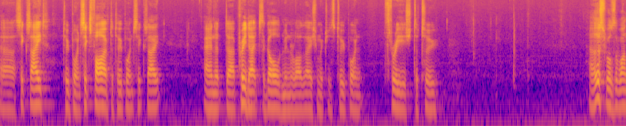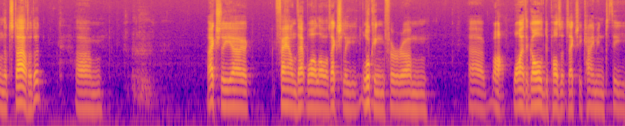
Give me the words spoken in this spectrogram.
uh, 2.65 to 2.68, and it uh, predates the gold mineralisation which is 2.3ish to 2. Uh, this was the one that started it. Um, actually uh, found that while I was actually looking for um, uh, well, why the gold deposits actually came into the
